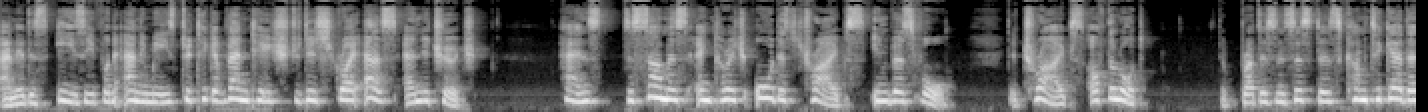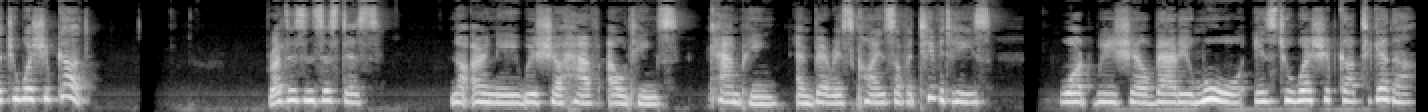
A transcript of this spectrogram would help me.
and it is easy for the enemies to take advantage to destroy us and the church. Hence, the psalmist encouraged all the tribes in verse 4, the tribes of the Lord. The brothers and sisters come together to worship God. Brothers and sisters, not only we shall have outings, camping, and various kinds of activities, what we shall value more is to worship God together,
